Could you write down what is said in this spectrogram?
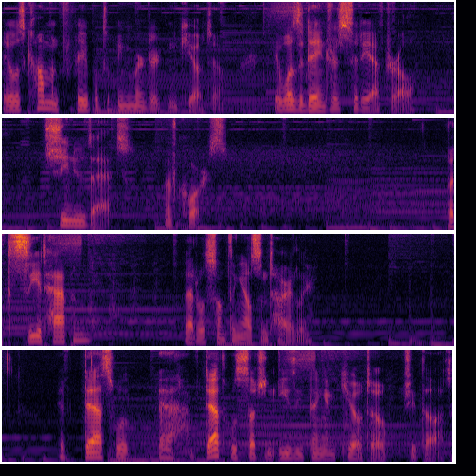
It was common for people to be murdered in Kyoto. It was a dangerous city after all. She knew that, of course. But to see it happen, that was something else entirely. If death was, eh, if death was such an easy thing in Kyoto, she thought,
